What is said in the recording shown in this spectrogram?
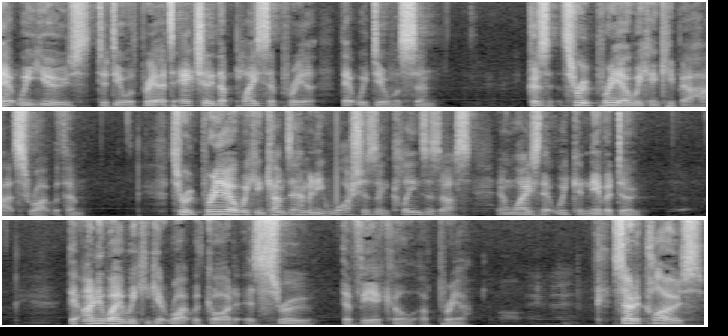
that we use to deal with prayer. It's actually the place of prayer that we deal with sin. Because through prayer, we can keep our hearts right with Him. Through prayer, we can come to Him and He washes and cleanses us in ways that we can never do. The only way we can get right with God is through the vehicle of prayer. So, to close,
